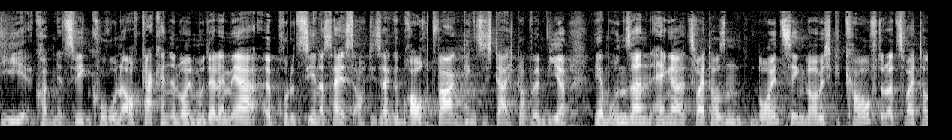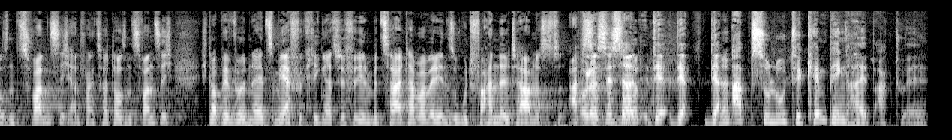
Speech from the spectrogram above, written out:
die konnten jetzt wegen Corona auch gar keine neuen Modelle mehr äh, produzieren. Das heißt, auch dieser Gebrauchtwagen-Ding ist da. Ich glaube, wenn wir, wir haben unseren Hänger 2019, glaube ich, gekauft oder 2020, Anfang 2020. Ich glaube, wir würden da jetzt mehr für kriegen, als wir für den bezahlt haben, weil wir den so gut verhandelt haben. Das ist absolut. Aber das ist ja der, der, der ne? absolute Camping-Hype aktuell.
